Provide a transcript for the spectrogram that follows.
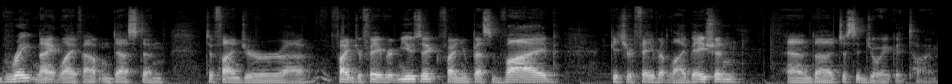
great nightlife out in Destin to find your uh, find your favorite music, find your best vibe, get your favorite libation and uh, just enjoy a good time.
